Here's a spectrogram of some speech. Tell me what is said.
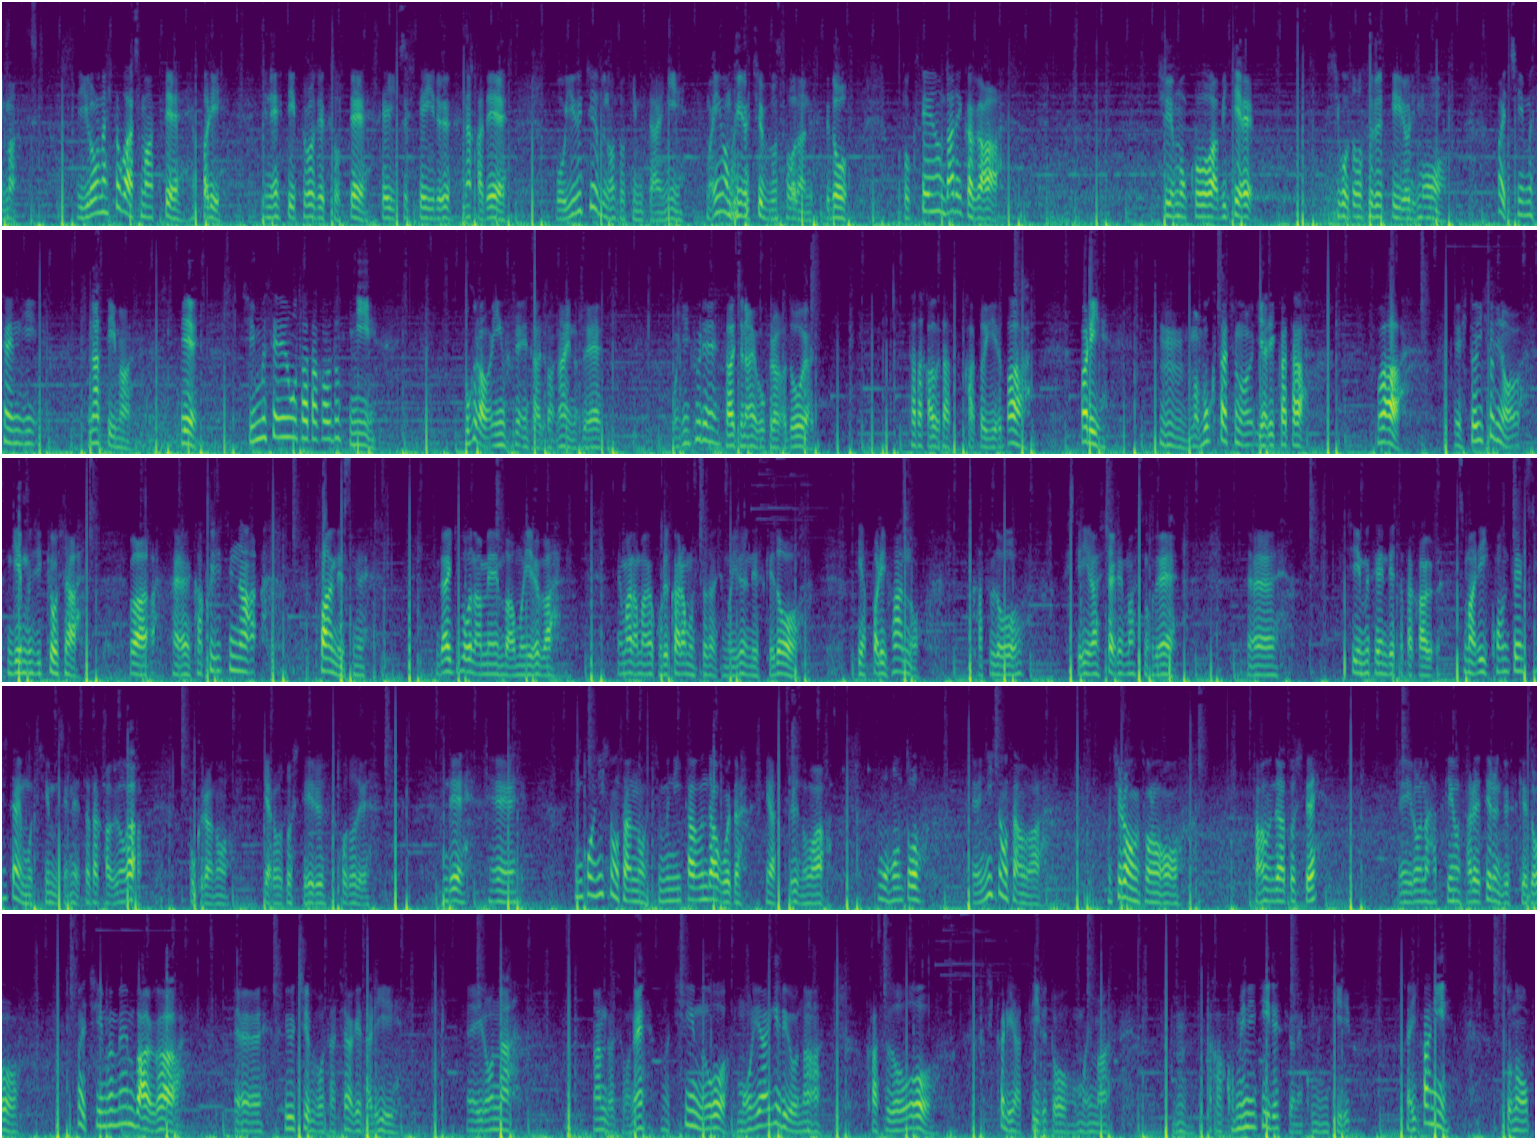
います。いろんな人が集まって、やっぱり NFT プロジェクトって成立している中で、こう YouTube の時みたいに、まあ、今も YouTube もそうなんですけど、特定の誰かが注目を浴びて仕事をするっていうよりも、やっぱりチーム戦になっています。で、チーム戦を戦うときに、僕らはインフルエンサーではないので、インフルエンサーじゃない僕らがどうやって戦うかといえば、やっぱり、うんまあ、僕たちのやり方は、一人一人のゲーム実況者は、え、確実なファンですね。大規模なメンバーもいれば、まだまだこれからも人たちもいるんですけど、やっぱりファンの活動をしていらっしゃいますので、えチーム戦で戦う、つまりコンテンツ自体もチーム戦で戦うのが僕らのやろうとしていることです。で、えー、近郊西野さんのチムニータウンダーゴでやってるのは、もう本当、えー、西野さんはもちろんそのファウンダーとして、えー、いろんな発言をされてるんですけど、やっぱりチームメンバーが、えー、YouTube を立ち上げたり、えー、いろんな、なんでしょうね、チームを盛り上げるような活動をしっかりやっていると思います。うん、だからコミュニティですよね、コミュニティ。いかにその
